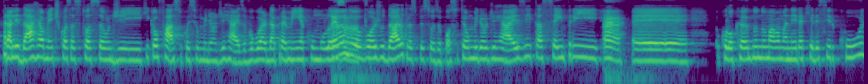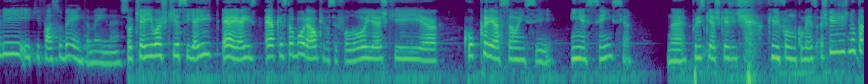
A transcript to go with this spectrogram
para lidar realmente com essa situação de o que, que, eu faço com esse um milhão de reais? Eu vou guardar para mim acumulando, Exato. eu vou ajudar outras pessoas. Eu posso ter um milhão de reais e estar tá sempre é. É, colocando numa maneira que ele circule e que faça o bem também, né? Só que aí eu acho que assim, aí é, aí é a questão moral que você falou e acho que a cocriação em si, em essência, né? Por isso que acho que a gente, que a gente falou no começo, acho que a gente não tá,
